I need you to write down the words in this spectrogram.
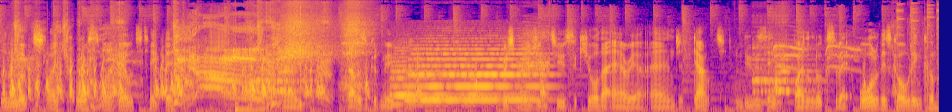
Looks like Chris might be able to take this. And that was a good move there. Chris managing to secure that area and DauT losing, by the looks of it, all of his gold income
